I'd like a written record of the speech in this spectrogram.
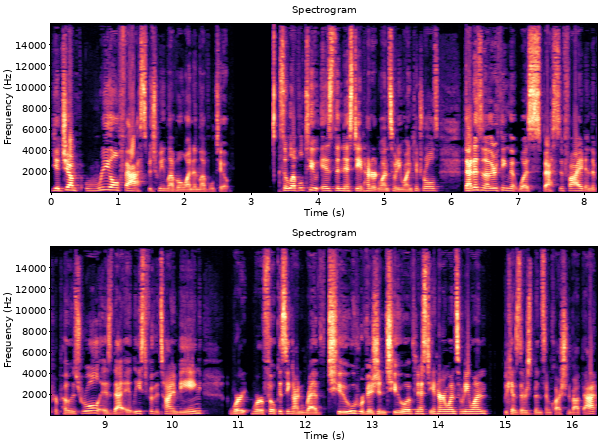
you jump real fast between level one and level two. So level two is the NIST 800 171 controls. That is another thing that was specified in the proposed rule is that at least for the time being, we're we're focusing on Rev two, revision two of NIST 800 171 because there's been some question about that.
